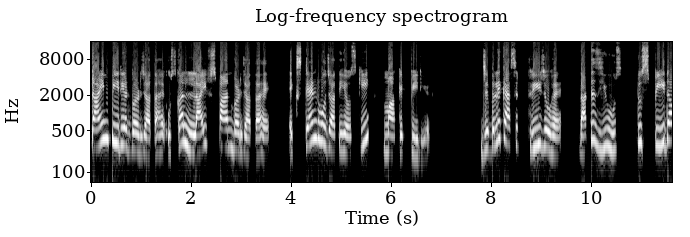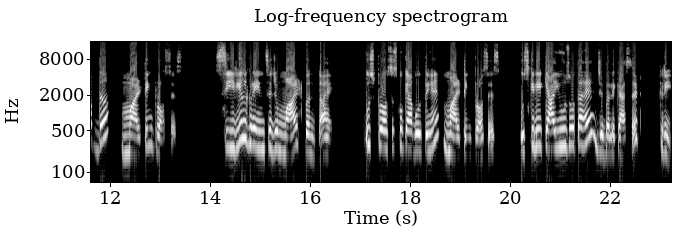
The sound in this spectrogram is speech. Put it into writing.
टाइम पीरियड बढ़ जाता है, उसका लाइफ स्पैन बढ़ जाता है एक्सटेंड हो जाती है उसकी market period gibberellic acid three जो है that is use to speed up the malting process cereal grain से जो माल्ट बनता है, उस प्रोसेस को क्या बोलते हैं? माल्टिंग प्रोसेस उसके लिए क्या यूज़ होता है? जिबलिक एसिड थ्री,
